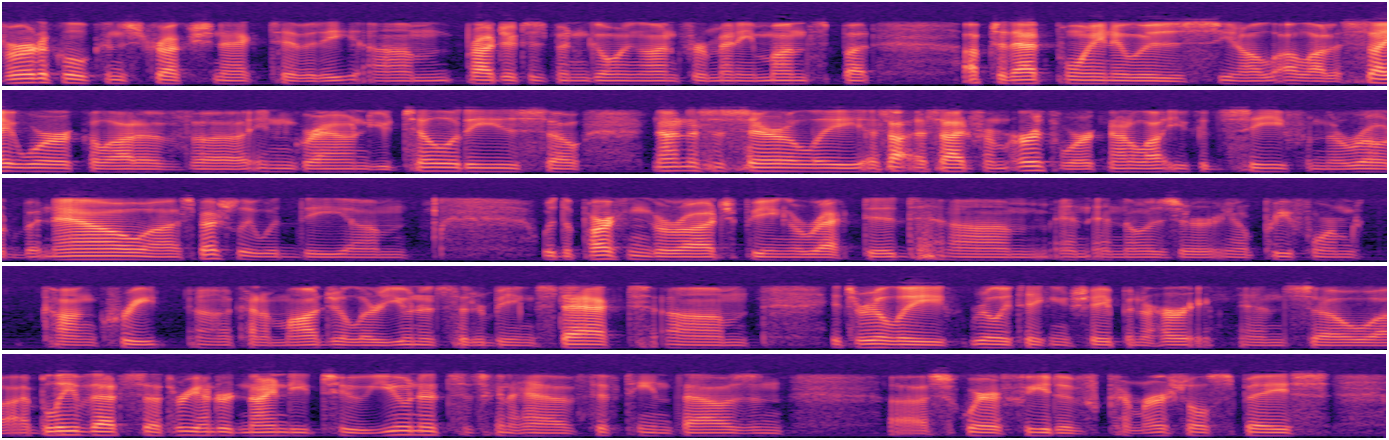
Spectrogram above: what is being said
vertical construction activity. Um, project has been going on for many months, but up to that point, it was you know a lot of site work, a lot of uh, in-ground utilities. So not necessarily aside from earthwork, not a lot you could see from the road. But now, uh, especially with the um, with the parking garage being erected, um, and and those are you know preformed concrete uh, kind of modular units that are being stacked. Um, it's really, really taking shape in a hurry. And so uh, I believe that's uh, 392 units. It's going to have 15,000 uh, square feet of commercial space.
